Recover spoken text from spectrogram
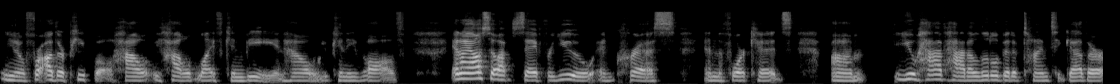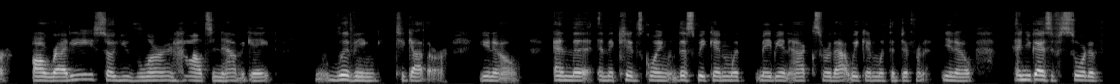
you know for other people how how life can be and how you can evolve. And i also have to say for you and chris and the four kids um, you have had a little bit of time together already. So you've learned how to navigate living together you know and the and the kids going this weekend with maybe an ex or that weekend with a different you know and you guys have sort of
